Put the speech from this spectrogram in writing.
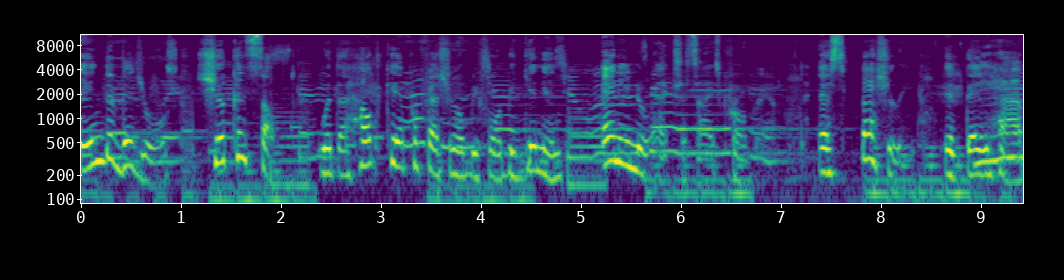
individuals should consult with a healthcare professional before beginning any new exercise program, especially if they have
